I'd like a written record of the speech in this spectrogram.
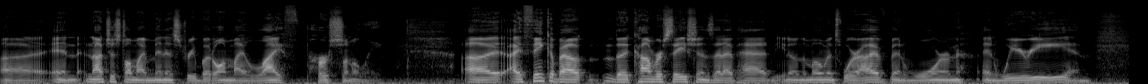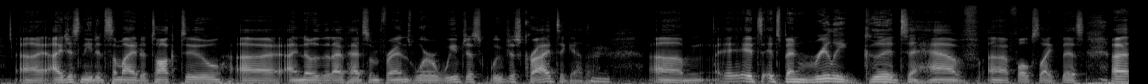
uh, and not just on my ministry, but on my life personally. Uh, I think about the conversations that I've had, you know, in the moments where I've been worn and weary and uh, I just needed somebody to talk to. Uh, I know that I've had some friends where we've just we've just cried together. Mm um, it's it's been really good to have uh, folks like this, uh,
